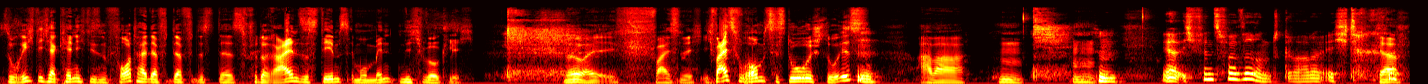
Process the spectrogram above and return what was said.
so richtig erkenne ich diesen Vorteil der, der, des, des föderalen Systems im Moment nicht wirklich. Ne, weil ich weiß nicht. Ich weiß, warum es historisch so ist, hm. aber hm, hm. Hm. Ja, ich finde es verwirrend gerade, echt. Ja.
